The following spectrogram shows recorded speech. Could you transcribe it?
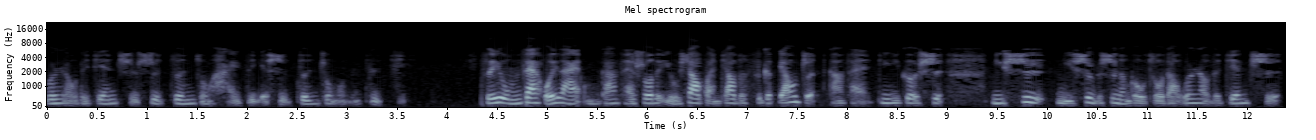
温柔的坚持是尊重孩子，也是尊重我们自己。所以我们再回来，我们刚才说的有效管教的四个标准，刚才第一个是你是你是不是能够做到温柔的坚持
